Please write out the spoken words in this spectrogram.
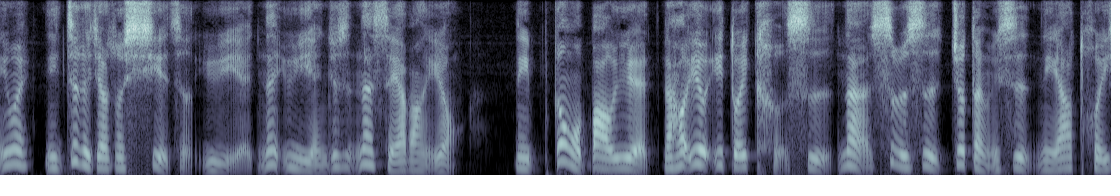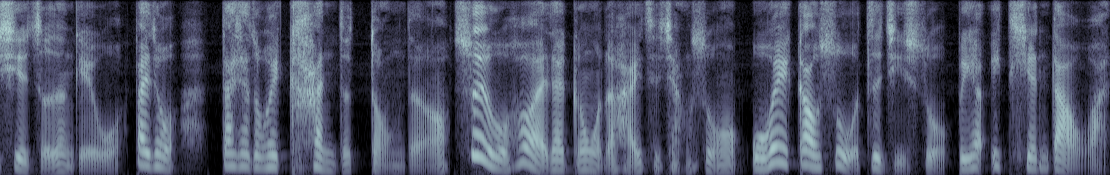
因为你这个叫做谢者语言，那语言就是那谁要帮你用？你跟我抱怨，然后又一堆可是，那是不是就等于是你要推卸责任给我？拜托。大家都会看得懂的哦，所以我后来在跟我的孩子讲说，我会告诉我自己说，不要一天到晚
